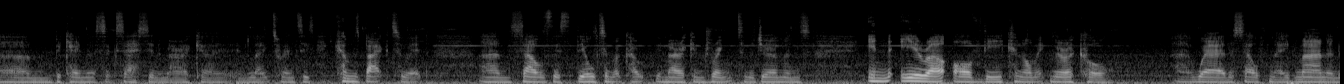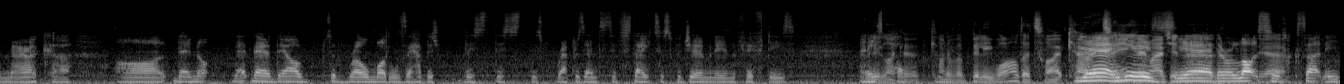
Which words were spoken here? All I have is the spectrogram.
Um, became a success in America in the late 20s. He comes back to it and sells this the ultimate co- American drink to the Germans in the era of the economic miracle, uh, where the self-made man and America are they're not they're they are sort of role models. They have this this this this representative status for Germany in the 50s, and he's like pop- a kind of a Billy Wilder type character. yeah, he is. Imagine, yeah, uh, there are lots yeah. of slightly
